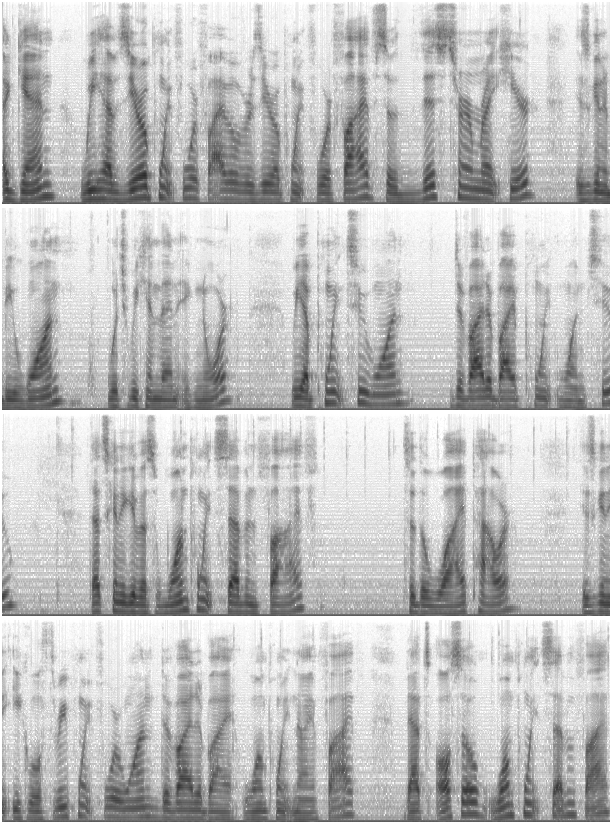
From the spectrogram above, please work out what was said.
Again, we have 0.45 over 0.45, so this term right here is going to be 1, which we can then ignore. We have 0.21 divided by 0.12. That's going to give us 1.75 to the y power is going to equal 3.41 divided by 1.95. That's also 1.75.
